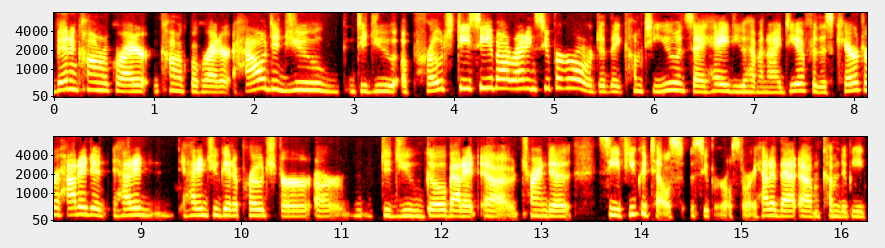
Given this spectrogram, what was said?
been a comic writer comic book writer. How did you did you approach DC about writing Supergirl, or did they come to you and say, hey, do you have an idea for this character? How did it how did how did you get approached, or or did you go about it uh, trying to see if you could tell a Supergirl story? How did that um, come to be?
